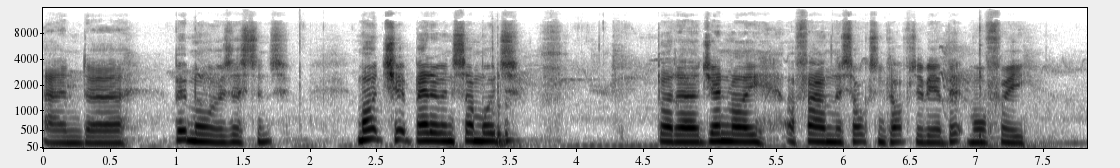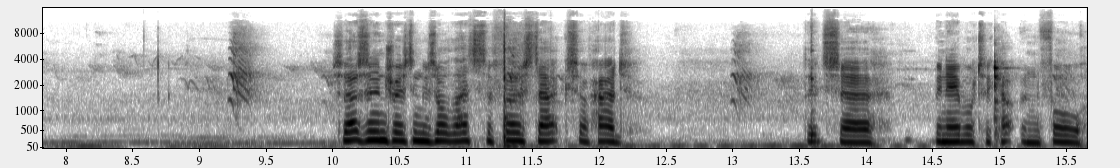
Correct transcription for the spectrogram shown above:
and uh, a bit more resistance. Might chip better in some woods but uh, generally I found this oxen Ochsenkopf to be a bit more free. So that's an interesting result. That's the first axe I've had that's uh, been able to cut in four.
